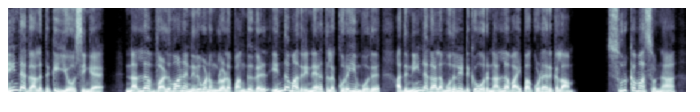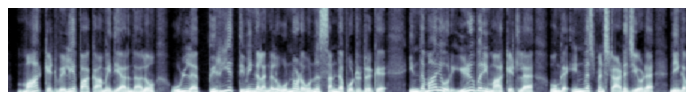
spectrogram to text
நீண்ட காலத்துக்கு யோசிங்க. நல்ல வலுவான நிறுவனங்களோட பங்குகள் இந்த மாதிரி நேரத்துல குறையும் போது அது நீண்ட கால முதலீட்டுக்கு ஒரு நல்ல வாய்ப்பா கூட இருக்கலாம். சுருக்கமா சொன்னா மார்க்கெட் வெளியே பார்க்க அமைதியா இருந்தாலும் உள்ள பெரிய திமிங்கலங்கள் ஒன்னோட ஒன்னு சண்டை போட்டுட்டு இருக்கு இந்த மாதிரி ஒரு இழுபறி மார்க்கெட்ல உங்க இன்வெஸ்ட்மெண்ட் ஸ்ட்ராட்டஜியோட நீங்க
